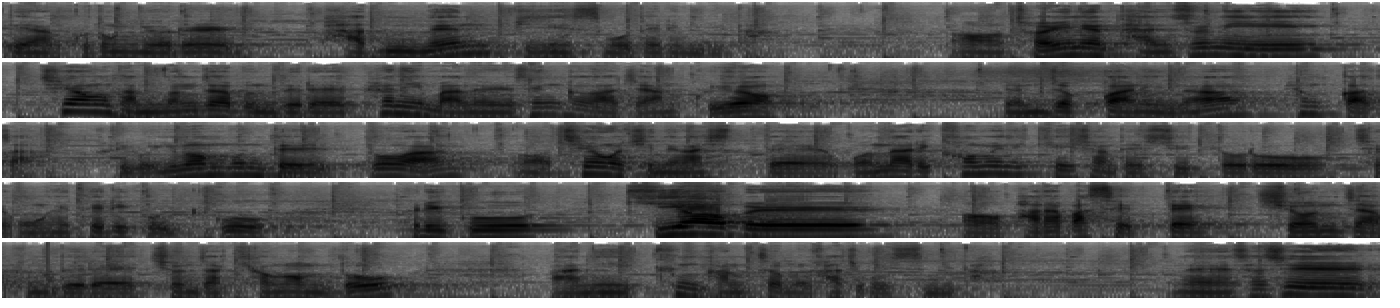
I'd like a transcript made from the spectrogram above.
대한 구독료를 받는 비즈니스 모델입니다. 어, 저희는 단순히 채용 담당자분들의 편의만을 생각하지 않고요. 면접관이나 평가자 그리고 임원분들 또한 어, 채용을 진행하실 때 원활히 커뮤니케이션 될 수 있도록 제공해 드리고 있고 그리고 기업을 어, 바라봤을 때 지원자분들의 지원자 경험도 많이 큰 강점을 가지고 있습니다. 네, 사실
